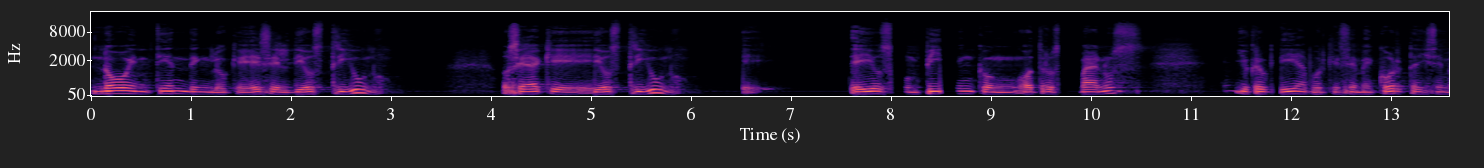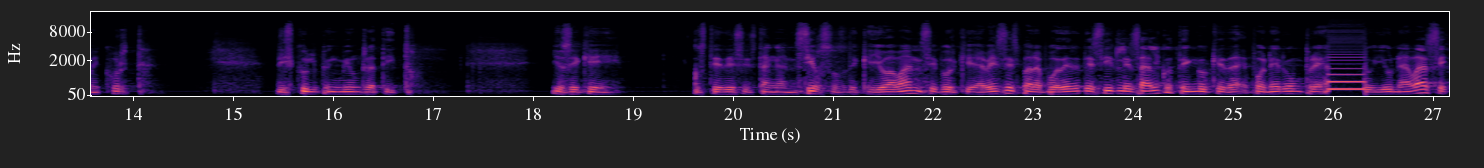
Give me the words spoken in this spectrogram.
no entienden lo que es el Dios triuno. O sea que Dios triuno. Ellos compiten con otros hermanos. Yo creo que día porque se me corta y se me corta. Discúlpenme un ratito. Yo sé que ustedes están ansiosos de que yo avance, porque a veces para poder decirles algo tengo que poner un preámbulo y una base,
